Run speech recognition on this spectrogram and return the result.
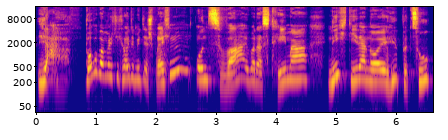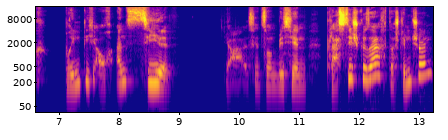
Ja, Worüber möchte ich heute mit dir sprechen? Und zwar über das Thema, nicht jeder neue hippe Zug bringt dich auch ans Ziel. Ja, ist jetzt so ein bisschen plastisch gesagt, das stimmt schon.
